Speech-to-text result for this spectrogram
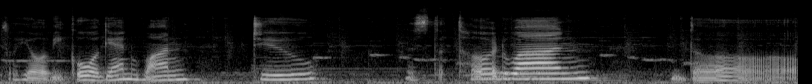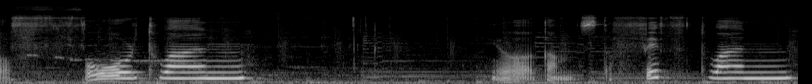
So here we go again. One two this is the third one the fourth one. Here comes the fifth one.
